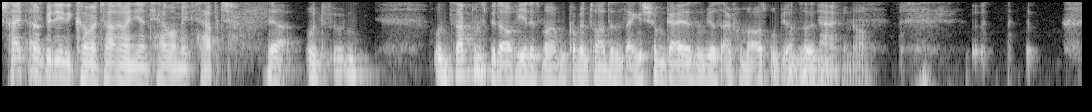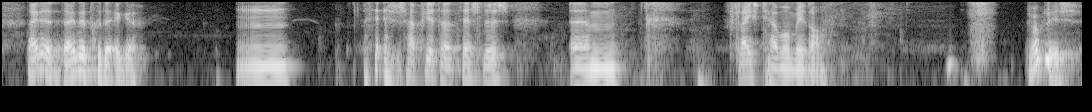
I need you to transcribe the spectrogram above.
Schreibt mal bitte in die Kommentare, wenn ihr einen Thermomix habt. Ja, und, und, und sagt uns bitte auch jedes Mal im Kommentar, dass es eigentlich schon geil ist und wir es einfach mal ausprobieren sollten. Ja, genau. Deine, deine dritte Ecke. Mm, Ich habe hier tatsächlich ähm, Fleischthermometer. Wirklich?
